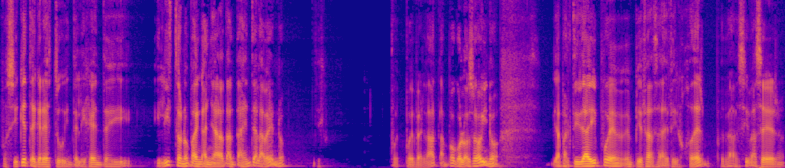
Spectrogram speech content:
pues sí que te crees tú inteligente y, listo, ¿no? Para engañar a tanta gente a la vez, ¿no? pues, pues verdad, tampoco lo soy, ¿no? Y a partir de ahí, pues empiezas a decir, joder, pues a ver si va a ser.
